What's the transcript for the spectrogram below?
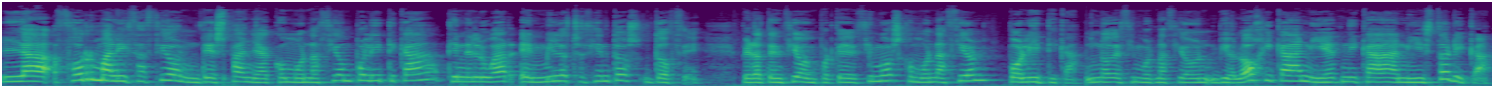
La formalización de España como nación política tiene lugar en 1812. Pero atención, porque decimos como nación política. No decimos nación biológica, ni étnica, ni histórica.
